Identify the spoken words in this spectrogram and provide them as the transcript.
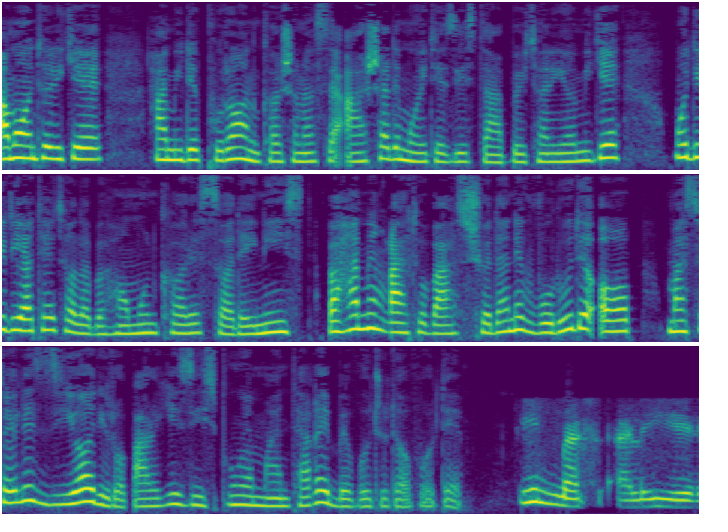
اما آنطوری که حمید پوران کارشناس ارشد محیط زیست در بریتانیا میگه مدیریت طالب هامون کار ساده نیست و همین قطع و بحث شدن ورود آب مسائل زیادی رو برای زیستبوم منطقه به وجود آورده. این مسئله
